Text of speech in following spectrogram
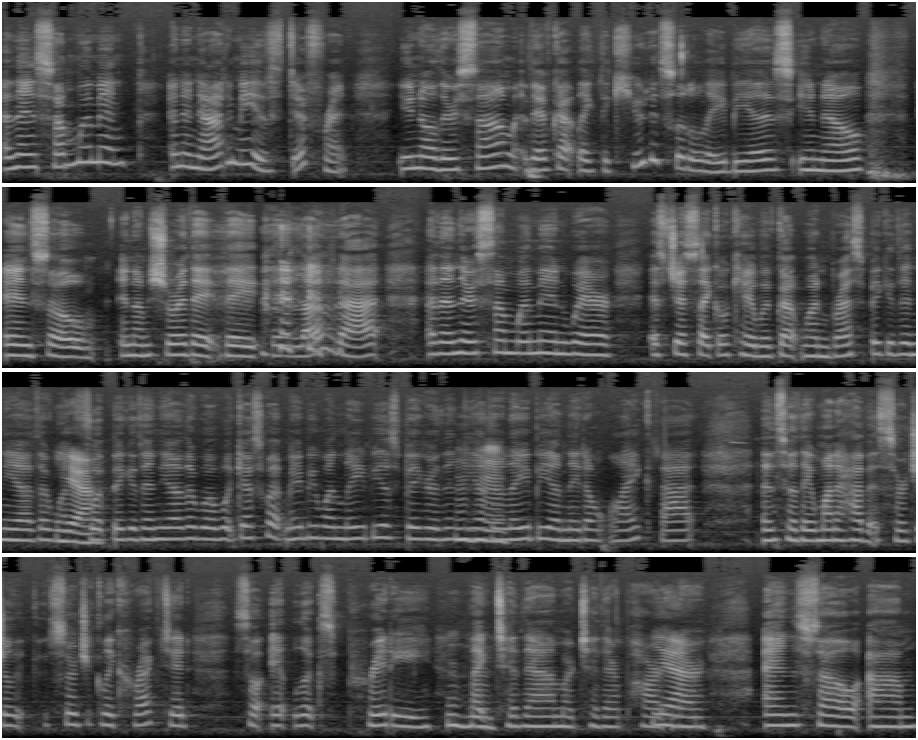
and then some women, an anatomy is different. You know, there's some they've got like the cutest little labias, you know, and so and I'm sure they they they love that. And then there's some women where it's just like okay, we've got one breast bigger than the other, one Yeah. foot bigger than the other. Well, well, guess what? Maybe one labia is bigger than the other Mm-hmm. labia, and they don't like that, and so they want to have it surgically surgically corrected so it looks pretty, like to them or to their partner. And so um,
